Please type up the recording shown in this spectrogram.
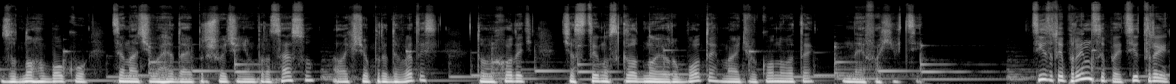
З одного боку, це наче виглядає пришвидшенням процесу, але якщо придивитись, то виходить, частину складної роботи мають виконувати не фахівці. Ці три принципи, ці три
